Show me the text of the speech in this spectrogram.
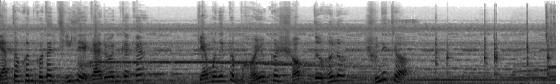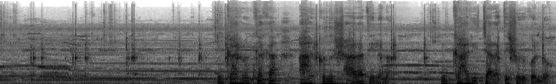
এতক্ষণ কোথায় ছিলে গারোয়ান কাকা? কেমন একটা ভয়ঙ্কর শব্দ হলো, শুনেছ? গারোয়ান কাকা আর কোনো সাড়া দিল না। গাড়ি চালাতে শুরু করল।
